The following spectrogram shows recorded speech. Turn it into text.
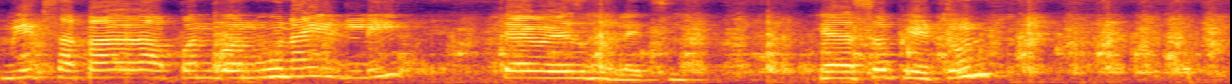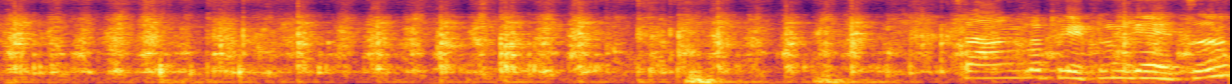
मीठ सकाळ आपण बनवू नाही इडली त्यावेळेस घालायचं. हे असं फेटून. चांगलं फेटून घ्यायचं.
